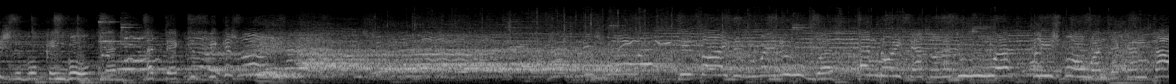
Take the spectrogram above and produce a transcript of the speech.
Diz de boca em boca Até que ficas louca e vai de rua em rua A noite é toda tua. Lisboa anda a cantar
